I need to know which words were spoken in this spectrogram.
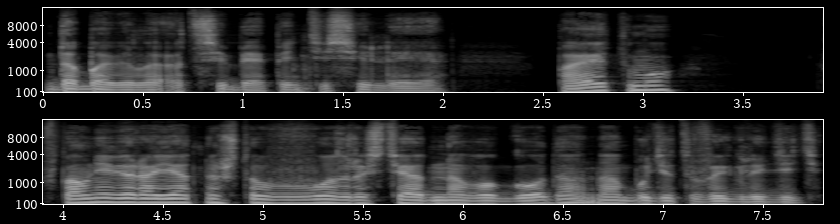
добавила от себя Пентиселея. Поэтому вполне вероятно, что в возрасте одного года она будет выглядеть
